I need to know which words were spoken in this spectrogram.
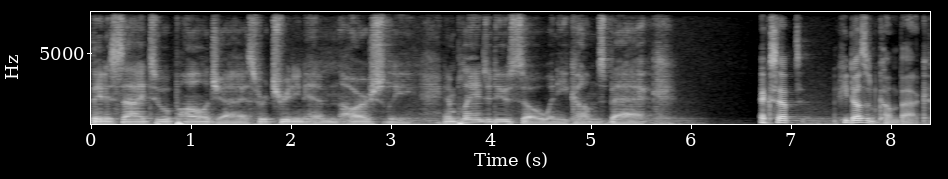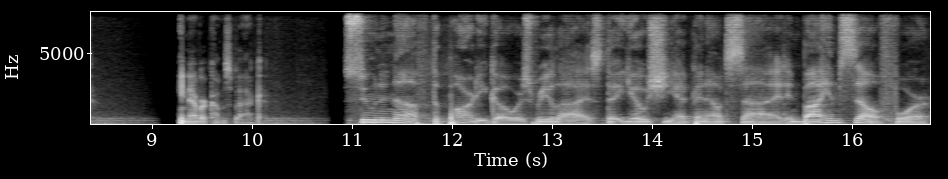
they decide to apologize for treating him harshly and plan to do so when he comes back. Except he doesn't come back. He never comes back. Soon enough, the partygoers realized that Yoshi had been outside and by himself for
